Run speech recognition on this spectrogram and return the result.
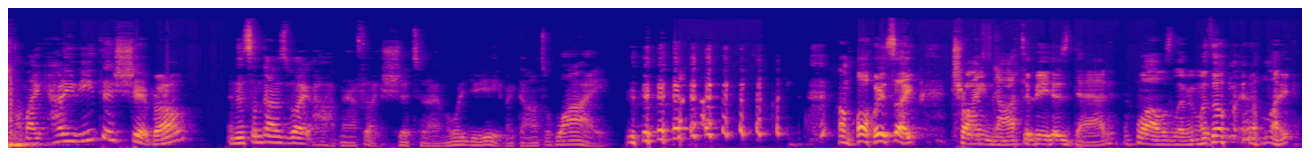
I'm like, how do you eat this shit, bro? And then sometimes we're like, oh man, I feel like shit today. I'm like, what did you eat? McDonald's? Why? I'm always like trying not to be his dad while I was living with him, and I'm like,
